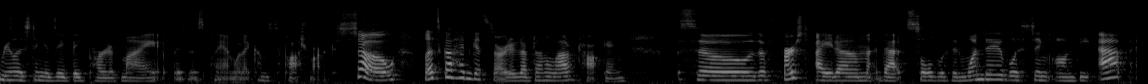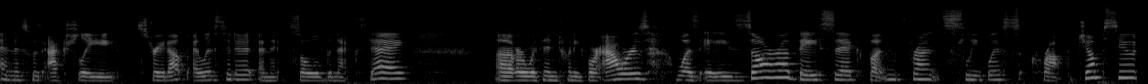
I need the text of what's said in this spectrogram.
relisting is a big part of my business plan when it comes to Poshmark. So let's go ahead and get started. I've done a lot of talking. So the first item that sold within one day of listing on the app, and this was actually straight up, I listed it and it sold the next day, uh, or within 24 hours, was a Zara Basic button front sleeveless crop jumpsuit.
